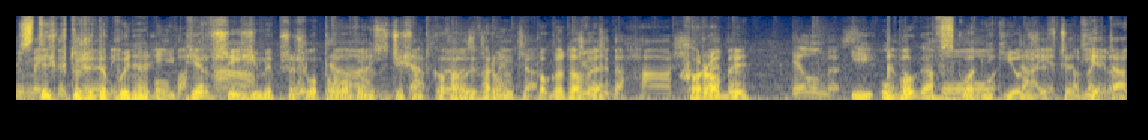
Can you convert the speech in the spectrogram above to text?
Z tych, którzy dopłynęli, pierwszej zimy przeszło połowę zdziesiątkowały warunki pogodowe, choroby i uboga w składniki odżywcze dieta.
